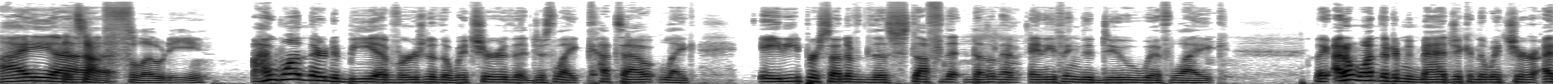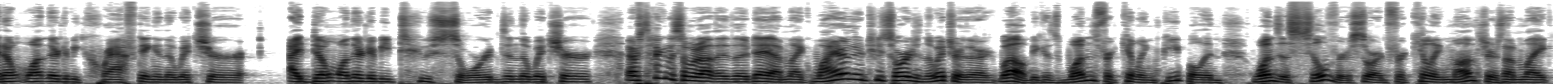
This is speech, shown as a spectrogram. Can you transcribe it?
I uh, It's not floaty. I want there to be a version of The Witcher that just like cuts out like eighty percent of the stuff that doesn't have anything to do with like like I don't want there to be magic in The Witcher. I don't want there to be crafting in The Witcher. I don't want there to be two swords in The Witcher. I was talking to someone about the other day. I'm like, why are there two swords in The Witcher? They're like, well, because one's for killing people and one's a silver sword for killing monsters. I'm like,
